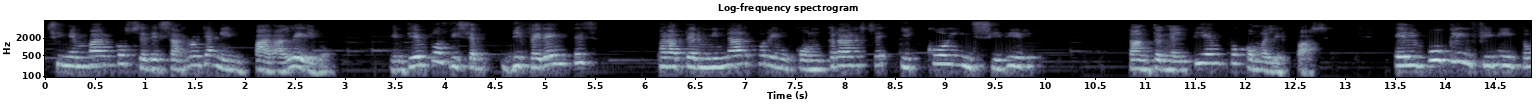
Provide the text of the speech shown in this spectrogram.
Sin embargo, se desarrollan en paralelo, en tiempos diferentes, para terminar por encontrarse y coincidir tanto en el tiempo como el espacio. El bucle infinito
